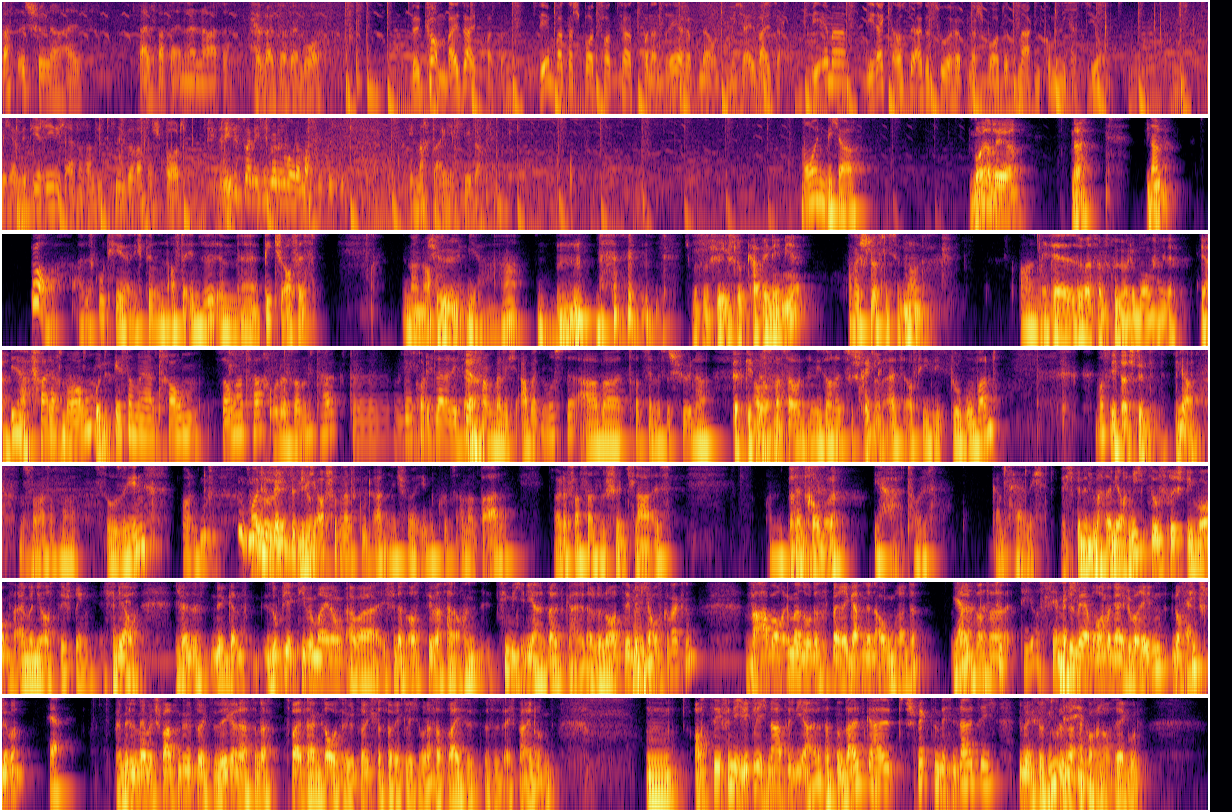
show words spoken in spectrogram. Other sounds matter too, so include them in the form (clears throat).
Was ist schöner als Salzwasser in der Nase? Ja, Salzwasser im Ohr. Willkommen bei Salzwasser, dem Wassersport-Podcast von Andrea Höppner und Michael Walter. Wie immer, direkt aus der Agentur Höppner Sport und Markenkommunikation. Michael, mit dir rede ich einfach am liebsten über Wassersport. Redest du eigentlich lieber drüber oder machst du es richtig? Ich mach's eigentlich lieber. Moin, Micha. Moin, Andrea. Na, wie Na? geht's? Alles gut hier. Ich bin auf der Insel im äh, Beach Office. Immer noch. Schön. Ja. Mhm. (laughs) Ich muss mal schön einen Schluck Kaffee nehmen hier. Aber schlürft nicht so laut. Und Ist ja sowas von früh heute Morgen schon wieder. Ja. ja, Freitagmorgen. Und? Gestern war ja ein Traum Sommertag oder Sonnentag. Da, mit dem konnte ich leider nichts Ja. anfangen, weil ich arbeiten musste. Aber trotzdem ist es schöner, Das aufs so. Wasser und in die Sonne zu gucken, als auf die Bürowand. Muss, Ja, das stimmt. Ja, muss man einfach mal so sehen. Und heute (laughs) lässt es sich auch schon ganz gut an. Ich war eben kurz einmal baden, weil das Wasser so schön klar ist. Und Das ist ein Traum, oder? Ja, toll. Ganz herrlich. Ich finde, es macht einen ja auch nicht so frisch wie morgens einmal in die Ostsee springen. Ich finde ja auch, ich weiß, es ist eine ganz subjektive Meinung, aber ich finde, das Ostseewasser hat auch einen ziemlich idealen Salzgehalt. Also Nordsee bin Mhm. ich aufgewachsen, war aber auch immer so, dass es bei Regatten in den Augen brannte. Ja, das tut die Ostsee. Mittelmeer brauchen wir gar nicht drüber reden, noch Ja. viel schlimmer. Ja. Beim Mittelmeer mit schwarzem Ölzeug zu segeln, da hast du nach zwei Tagen graues Ölzeug. Das war wirklich, oder fast weißes. Das ist echt beeindruckend. Mm, Ostsee finde ich wirklich nahezu ideal. Das hat so einen Salzgehalt, schmeckt so ein bisschen salzig. Übrigens fürs Ist Nudelwasser kochen auch sehr gut.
